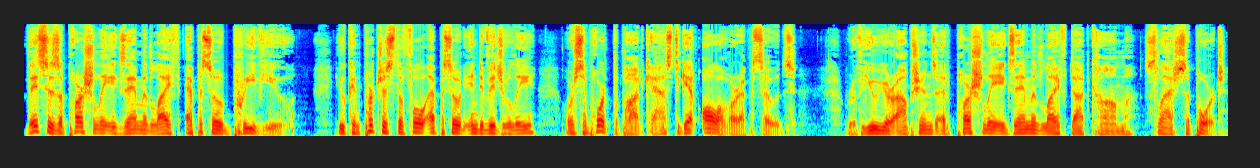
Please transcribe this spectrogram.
This is a partially examined life episode preview. You can purchase the full episode individually or support the podcast to get all of our episodes. Review your options at partiallyexaminedlife.com slash support.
